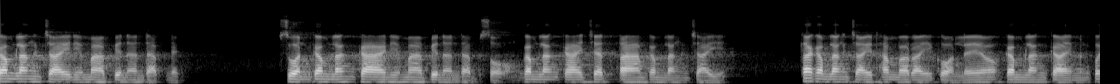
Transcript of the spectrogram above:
กำลังใจเนี่ยมาเป็นอันดับหนึ่งส่วนกำลังกายเนี่ยมาเป็นอันดับสองกำลังกายจะตามกำลังใจ ถ้ากำลังใจทำอะไรก่อนแล้วกำลังกายมันก็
